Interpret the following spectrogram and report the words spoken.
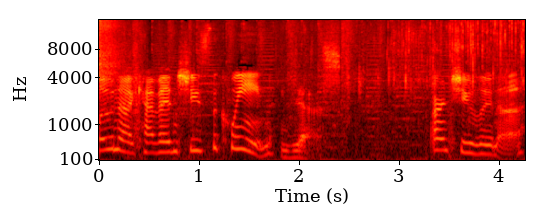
Luna, Kevin. She's the queen. yes. Aren't you, Luna?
